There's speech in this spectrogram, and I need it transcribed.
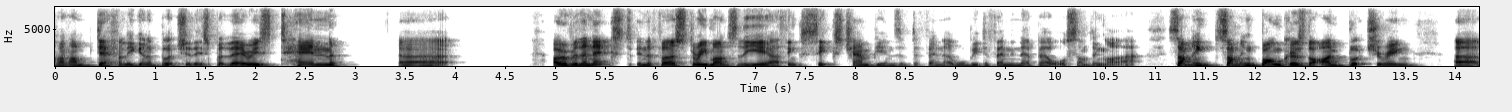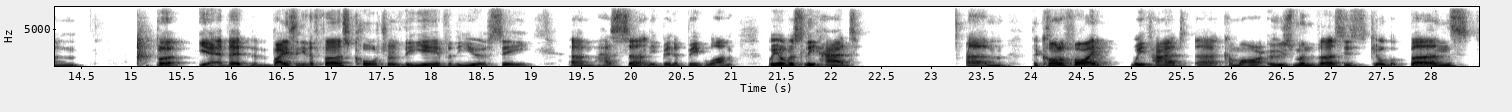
and I'm definitely going to butcher this, but there is 10 uh, over the next in the first three months of the year, I think six champions of defender will be defending their belt or something like that. Something something bonkers that I'm butchering. Um, but yeah, basically the first quarter of the year for the UFC um, has certainly been a big one. We obviously had um, the Conor fight. We've had uh, Kamaru Usman versus Gilbert Burns.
